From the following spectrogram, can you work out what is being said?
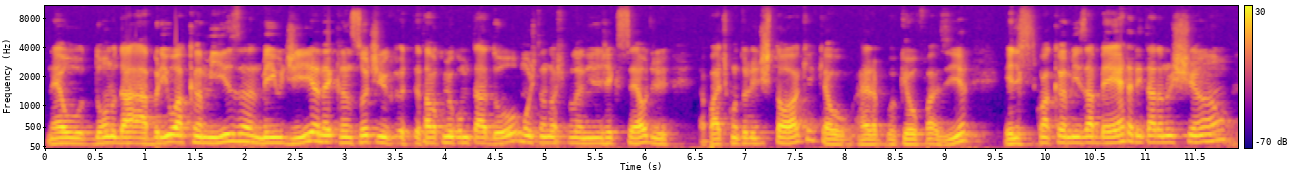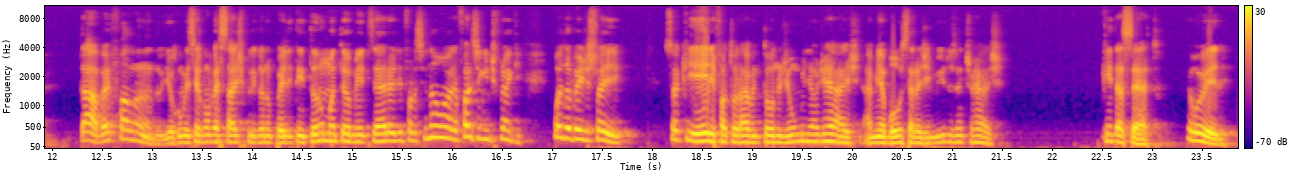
Né, o dono da, abriu a camisa meio-dia, né, cansou. tinha- Eu estava com meu computador mostrando as planilhas de Excel, de, a parte de controle de estoque, que é o, era o que eu fazia. Eles com a camisa aberta, deitada no chão. Tá, vai falando. E eu comecei a conversar, explicando para ele, tentando manter o ambiente sério. Ele falou assim: Não, olha, faz o seguinte, Frank, depois eu vejo isso aí. Só que ele faturava em torno de um milhão de reais. A minha bolsa era de 1.200 reais. Quem tá certo? Eu ou ele.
